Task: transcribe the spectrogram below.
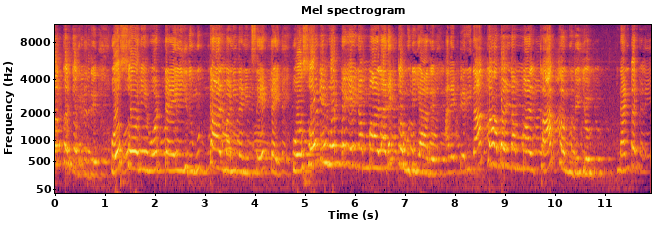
மக்கள் தொகிறது ஓசோனில் ஓட்டை இது முட்டாள் மனிதனின் சேட்டை. ஓசோனில் ஓட்டையை நம்மால் அடைக்க முடியாது. அதை பெரிதாக்காமல் நம்மால் காக்க முடியும். நண்பர்களே.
